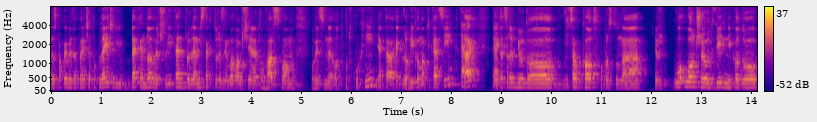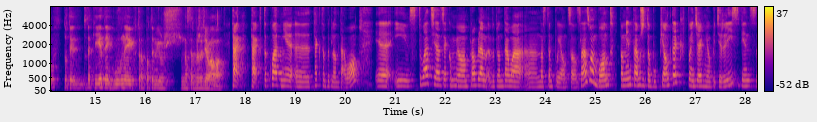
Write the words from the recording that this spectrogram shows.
Rozpakujemy te pojęcia po kolei, czyli backendowy, czyli ten programista, który zajmował się tą warstwą powiedzmy od, od kuchni, jak, ta, jak logiką aplikacji, tak? tak? tak. I to co robił, to wrzucał kod po prostu na łączył dwie linie kodu do, tej, do takiej jednej głównej, która potem już na serwerze działała. Tak, tak, dokładnie y, tak to wyglądało. Y, I sytuacja, z jaką miałam problem, wyglądała y, następująco. Znalazłam błąd, pamiętam, że to był piątek, w poniedziałek miał być release, więc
